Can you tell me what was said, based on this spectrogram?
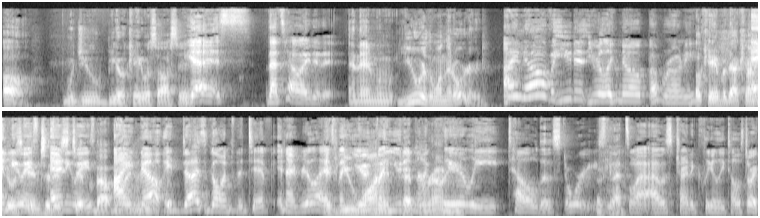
"Oh, would you be okay with sausage?" Yes, that's how I did it. And then when you were the one that ordered, I know, but you did. You were like, no pepperoni. Okay, but that kind of goes into this anyways, tip about I know reading. it does go into the tip, and I realized, If but you but wanted you did not clearly tell the story. So Okay. that's why I was trying to clearly tell the story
